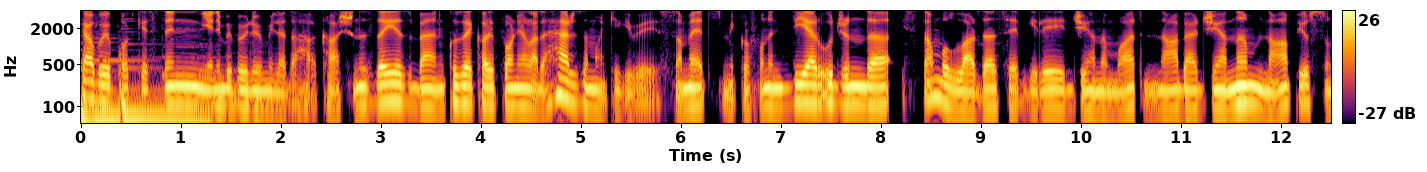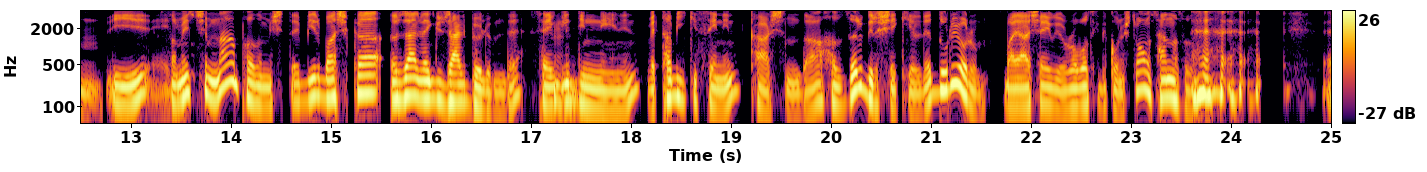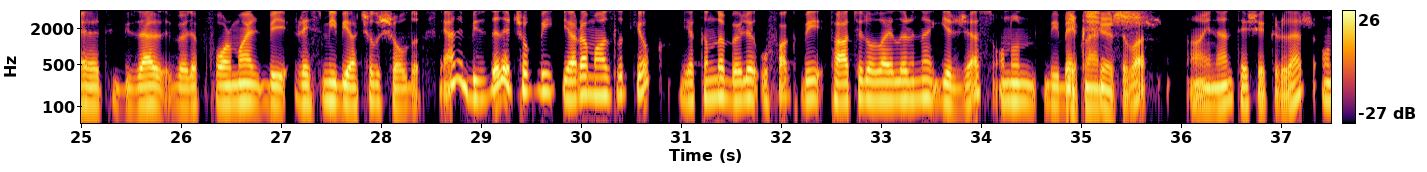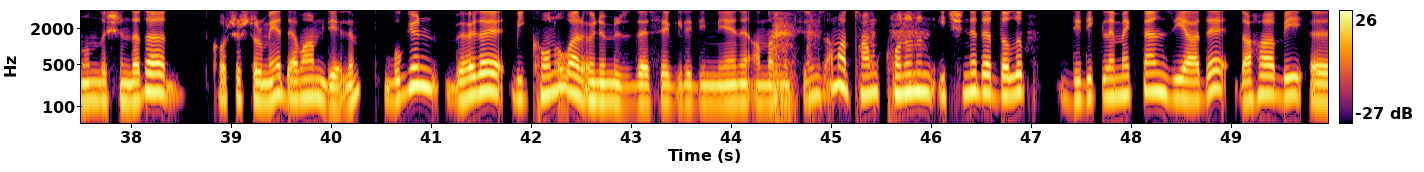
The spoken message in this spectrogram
Cowboy Podcast'in yeni bir bölümüyle daha karşınızdayız. Ben Kuzey Kaliforniyalarda her zamanki gibi Samet, mikrofonun diğer ucunda İstanbullarda sevgili Cihan'ım var. Ne haber Cihan'ım, ne yapıyorsun? İyi. Samet'ciğim ne yapalım işte bir başka özel ve güzel bölümde sevgili dinleyenin ve tabii ki senin karşında hazır bir şekilde duruyorum. Bayağı şey bir robot gibi konuştum ama sen nasılsın? Evet güzel böyle formal bir resmi bir açılış oldu. Yani bizde de çok bir yaramazlık yok. Yakında böyle ufak bir tatil olaylarına gireceğiz. Onun bir beklentisi Yakışır. var. Aynen teşekkürler. Onun dışında da koşuşturmaya devam diyelim. Bugün böyle bir konu var önümüzde sevgili dinleyene anlatmak istediğimiz ama tam konunun içine de dalıp didiklemekten ziyade daha bir e,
